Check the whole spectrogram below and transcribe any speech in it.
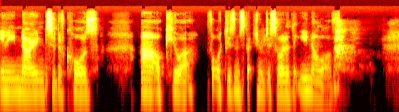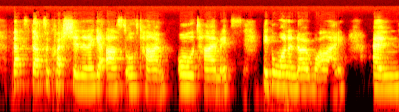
any known sort of cause uh, or cure for autism spectrum disorder that you know of? that's that's a question and i get asked all the time all the time it's people want to know why And,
